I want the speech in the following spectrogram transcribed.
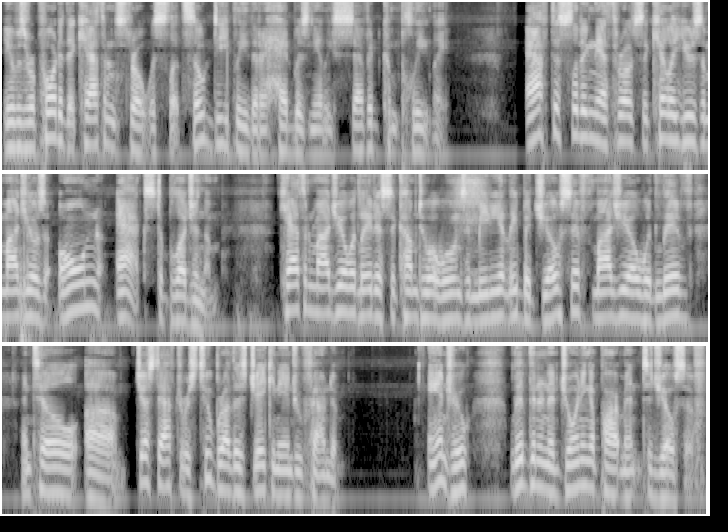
It was reported that Catherine's throat was slit so deeply that her head was nearly severed completely. After slitting their throats, the killer used the Maggio's own axe to bludgeon them. Catherine Maggio would later succumb to her wounds immediately, but Joseph Maggio would live until uh, just after his two brothers, Jake and Andrew, found him. Andrew lived in an adjoining apartment to Joseph.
